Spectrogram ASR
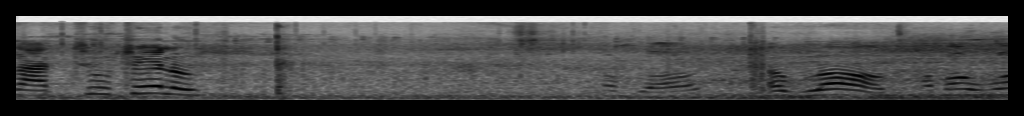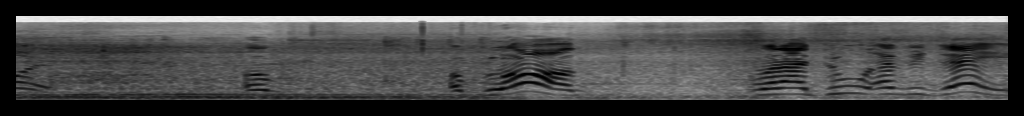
Got two channels. A blog? A blog. About what? A, a blog what I do every day.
